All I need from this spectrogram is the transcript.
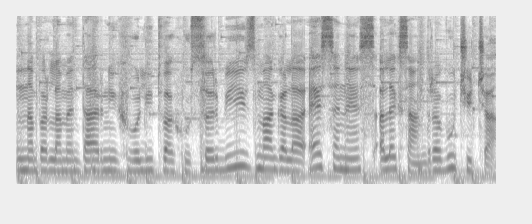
Na parlamentarnih volitvah v Srbiji zmagala SNS Aleksandra Vučiča.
